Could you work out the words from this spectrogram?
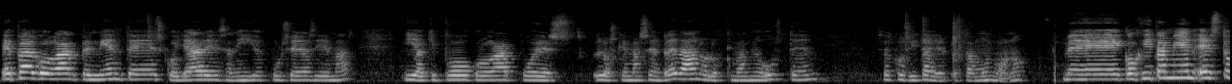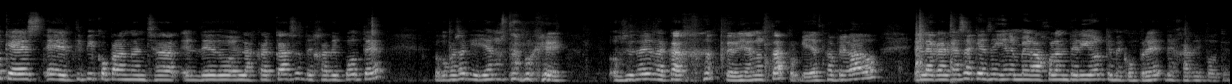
Es para colgar pendientes, collares, anillos, pulseras y demás. Y aquí puedo colgar pues los que más se enredan o los que más me gusten. Esas cositas y está muy mono. Me cogí también esto que es el típico para enganchar el dedo en las carcasas de Harry Potter. Lo que pasa es que ya no está porque os he traído la caja, pero ya no está porque ya está pegado en la carcasa que enseñé en el megajol anterior que me compré de Harry Potter.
